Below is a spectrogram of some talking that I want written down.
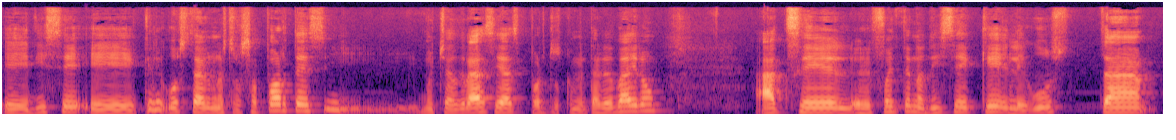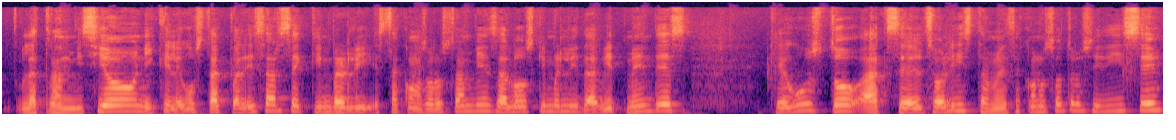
eh, dice eh, que le gustan nuestros aportes y muchas gracias por tus comentarios Byron. Axel eh, Fuente nos dice que le gusta la transmisión y que le gusta actualizarse. Kimberly está con nosotros también. Saludos Kimberly. David Méndez. Qué gusto. Axel Solís también está con nosotros y dice...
